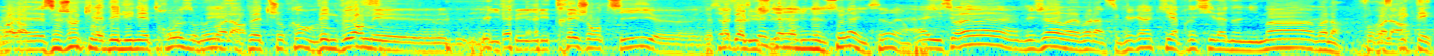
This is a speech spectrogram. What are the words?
Voilà. Euh, sachant qu'il a des lunettes roses, oui, Voilà. ça peut être choquant. hein. Denver, n'est- il, fait, il est très gentil, euh, il n'y a Ça pas d'allusion. Derrière les lunettes de soleil, c'est vrai. en. Ah, sont- ouais, déjà, ouais, voilà, c'est quelqu'un qui apprécie l'anonymat, voilà, faut Voilà. respecter.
